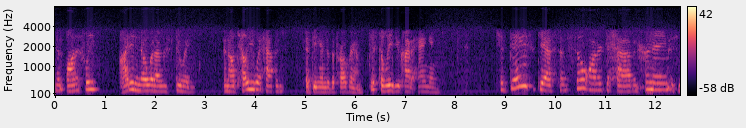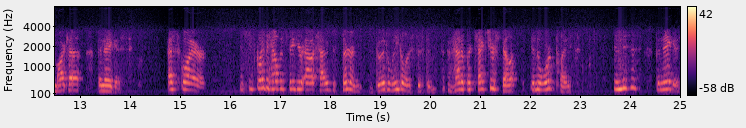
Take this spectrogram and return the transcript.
and honestly, I didn't know what I was doing and I'll tell you what happens at the end of the program, just to leave you kind of hanging. Today's guest I'm so honored to have, and her name is Marta Venegas, Esquire. And she's going to help us figure out how to discern good legal assistance and how to protect yourself in the workplace. And Mrs. Venegas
